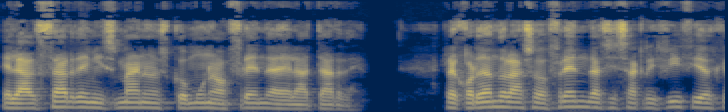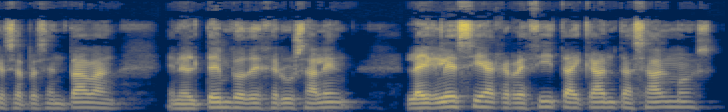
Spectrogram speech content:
el alzar de mis manos como una ofrenda de la tarde. Recordando las ofrendas y sacrificios que se presentaban en el templo de Jerusalén, la iglesia que recita y canta salmos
